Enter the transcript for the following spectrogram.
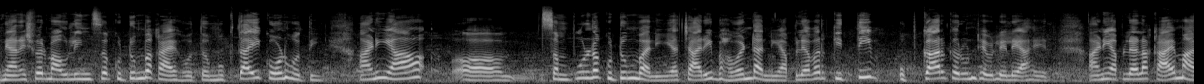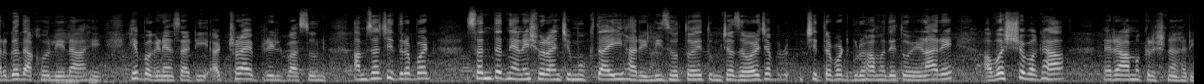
ज्ञानेश्वर माऊलींचं कुटुंब काय होतं? मुक्ताई कोण होती? आणि या संपूर्ण कुटुंबानी या चारी भावंडांनी आपल्यावर किती उपकार करून ठेवलेले आहेत आणि आपल्याला काय मार्ग दाखवलेला आहे हे बघण्यासाठी अठरा एप्रिलपासून आमचा चित्रपट संत ज्ञानेश्वरांची मुक्ताई हा रिलीज होतो आहे तुमच्या जवळच्या चित्रपटगृहामध्ये तो येणार आहे. अवश्य बघा Ramkrishna Hari.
